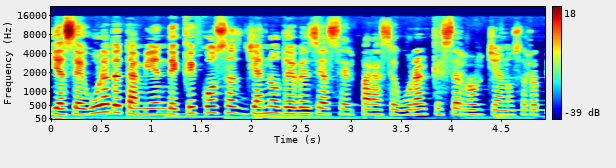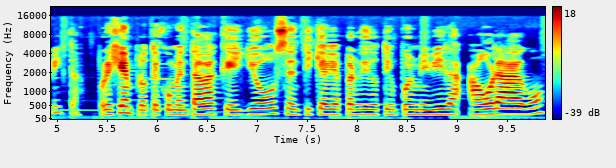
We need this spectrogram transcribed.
Y asegúrate también de qué cosas ya no debes de hacer para asegurar que ese error ya no se repita. Por ejemplo, te comentaba que yo sentí que había perdido tiempo en mi vida, ahora hago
